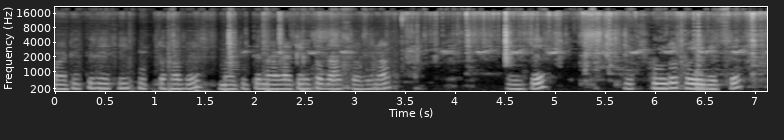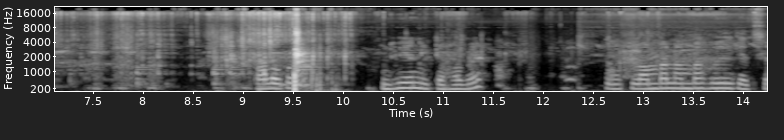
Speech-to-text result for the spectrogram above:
মাটিতে রেখেই করতে হবে। মাটিতে না রাখলে তো গাছ হবে না। এই যে, খুব সুন্দর হয়ে গেছে। ভালো করে ধুয়ে নিতে হবে। লম্বা লম্বা হয়ে গেছে,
